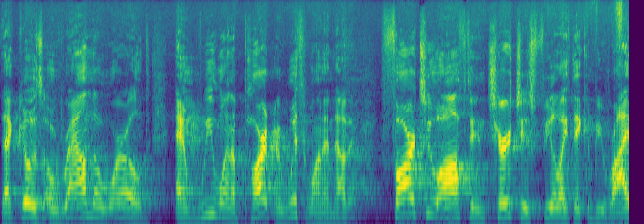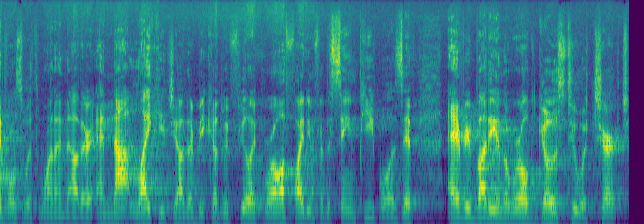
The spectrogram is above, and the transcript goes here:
that goes around the world. And we want to partner with one another. Far too often, churches feel like they can be rivals with one another and not like each other because we feel like we're all fighting for the same people, as if everybody in the world goes to a church.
